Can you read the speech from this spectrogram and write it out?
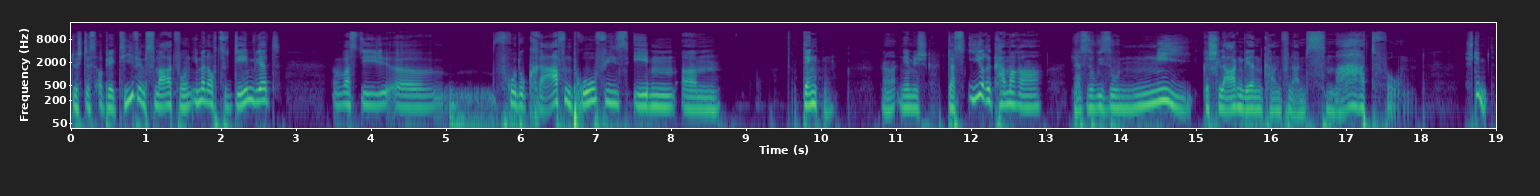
durch das Objektiv im Smartphone immer noch zu dem wird, was die äh, Fotografen-Profis eben ähm, denken. Ja, nämlich, dass ihre Kamera ja sowieso nie geschlagen werden kann von einem Smartphone. Stimmt.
